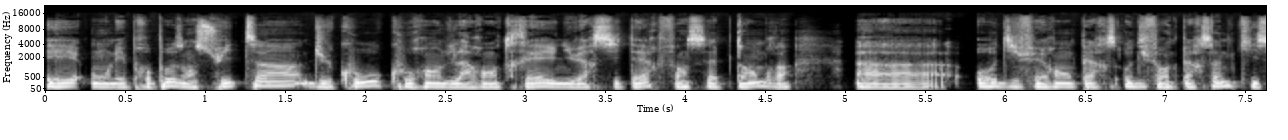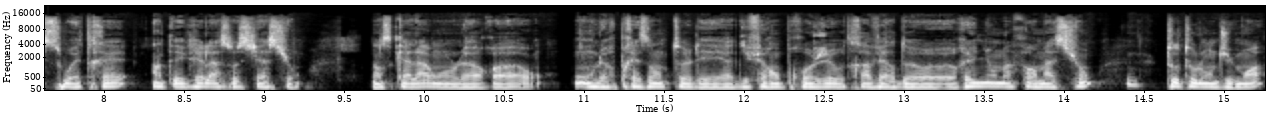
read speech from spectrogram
et on les propose ensuite, du coup, courant de la rentrée universitaire fin septembre, euh, aux différents aux différentes personnes qui souhaiteraient intégrer l'association. Dans ce cas-là, on leur on leur présente les différents projets au travers de réunions d'information tout au long du mois.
